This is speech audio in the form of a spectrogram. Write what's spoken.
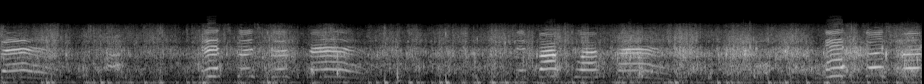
faire. Qu'est-ce que je peux faire? C'est pas quoi faire. Qu'est-ce que je peux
